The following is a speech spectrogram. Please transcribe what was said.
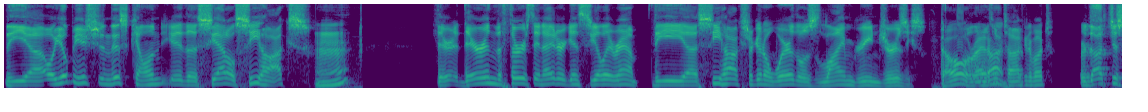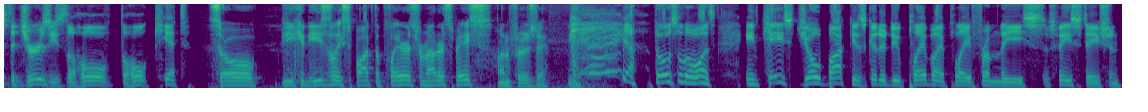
The uh, oh, you'll be interested in this, Kellen. The Seattle Seahawks. Mm-hmm. They're they're in the Thursday nighter against the LA Ram. The uh, Seahawks are going to wear those lime green jerseys. Oh, the right ones I'm talking about, or not just the jerseys, the whole the whole kit. So you can easily spot the players from outer space on Thursday. yeah, those are the ones. In case Joe Buck is going to do play by play from the space station,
